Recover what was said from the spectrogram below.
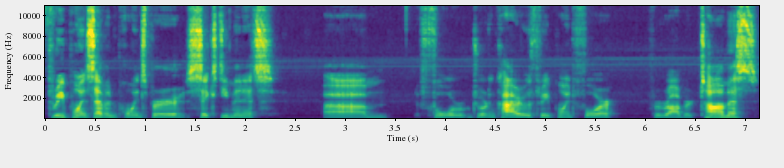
3.7 points per 60 minutes um, for Jordan Kyrou, 3.4 for Robert Thomas.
